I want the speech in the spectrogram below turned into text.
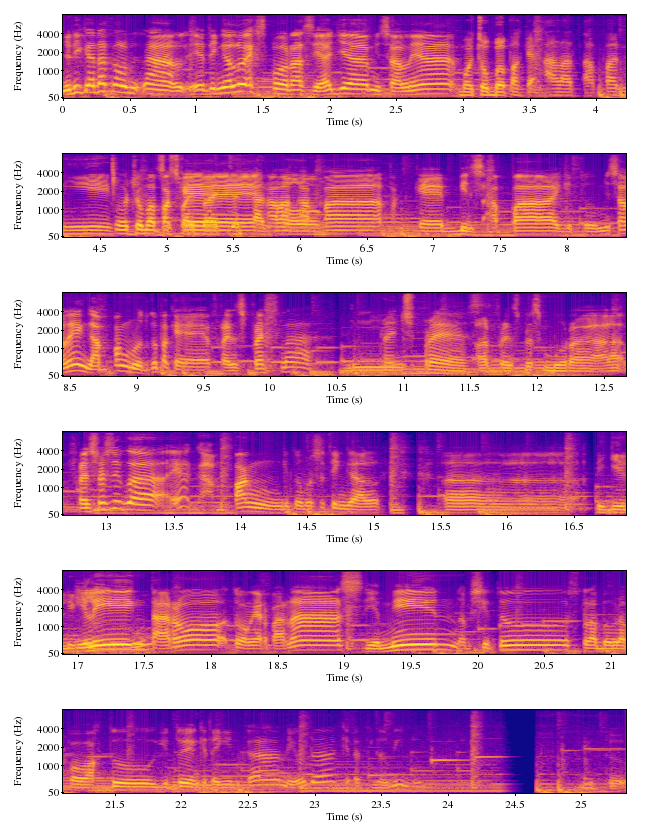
Jadi kadang kalau nah ya tinggal lu eksplorasi aja misalnya Mau coba pakai alat apa nih? mau coba pakai alat apa, pakai beans apa gitu. Misalnya yang gampang menurut gua pakai French press lah. Di French press. alat French press murah. Alat French press juga ya gampang gitu. Maksudnya tinggal eh, Digiling. giling, taruh, tuang air panas, diemin, habis itu setelah beberapa waktu gitu yang kita inginkan, ya udah kita tinggal minum. Gitu.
